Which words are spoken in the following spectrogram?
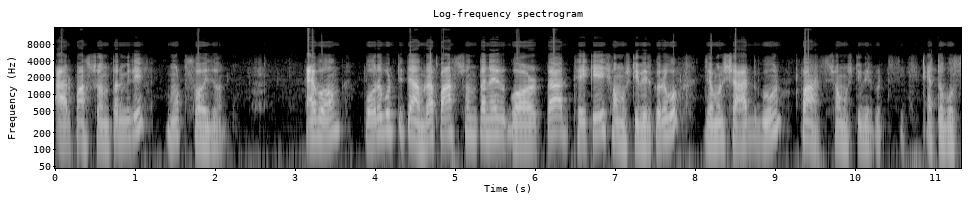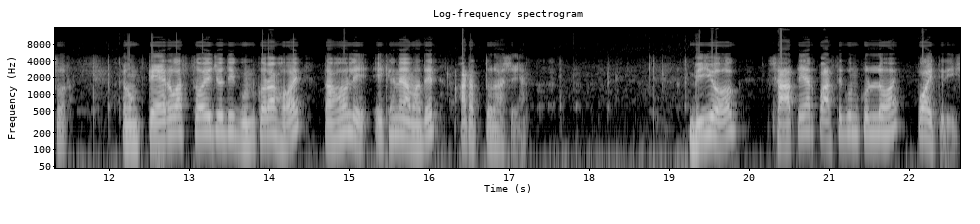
আর পাঁচ সন্তান মিলে মোট ছয়জন এবং পরবর্তীতে আমরা পাঁচ সন্তানের গড়টা থেকে সমষ্টি বের করব, যেমন সাত গুণ পাঁচ সমষ্টি বের করতেছি এত বছর। এবং তেরো আর ছয় যদি গুণ করা হয়, তাহলে এখানে আমাদের আটাত্তর আসে। বিয়োগ সাতে আর পাঁচে গুণ করলে হয় পঁয়ত্রিশ।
